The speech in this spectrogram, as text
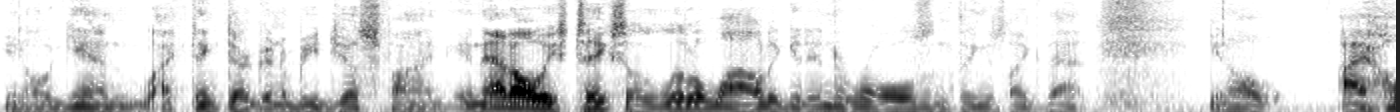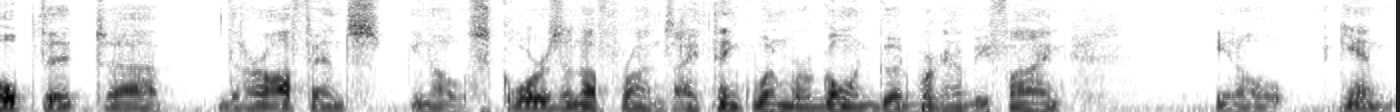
you know, again, I think they're going to be just fine. And that always takes a little while to get into roles and things like that. You know, I hope that uh, that our offense, you know, scores enough runs. I think when we're going good, we're going to be fine. You know, again,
